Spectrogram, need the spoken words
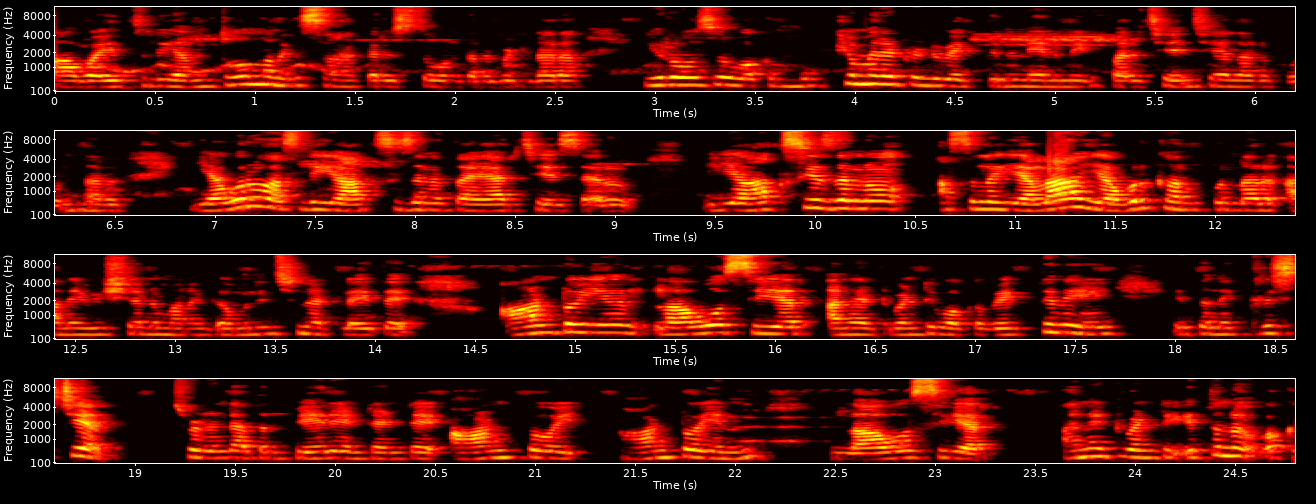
ఆ వైద్యులు ఎంతో మనకి సహకరిస్తూ ఉంటారు. బిడ్డారా ఈరోజు ఒక ముఖ్యమైనటువంటి వ్యక్తిని నేను మీకు పరిచయం చేయాలనుకుంటున్నాను. ఎవరు అసలు ఈ ఆక్సిజన్ తయారు చేశారు? ఈ ఆక్సిజన్ అసలు ఎలా ఎవరు కనుక్కున్నారు అనే విషయాన్ని మనం గమనించినట్లయితే ఆంటోయిన్ లావోసియర్ అనేటువంటి ఒక వ్యక్తిని ఇతని క్రిస్టియన్ చూడండి అతని పేరు ఏంటంటే ఆంటోయ్ ఆంటోయిన్ లావోసియర్ అనేటువంటి ఇతను ఒక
